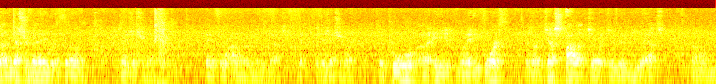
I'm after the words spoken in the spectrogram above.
uh, yesterday with, uh, I think it was yesterday, day before, I don't know when we met. Yep, it is yesterday. The pool, uh, eighty, one eighty-fourth is our test pilot to, to go do that. Um,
